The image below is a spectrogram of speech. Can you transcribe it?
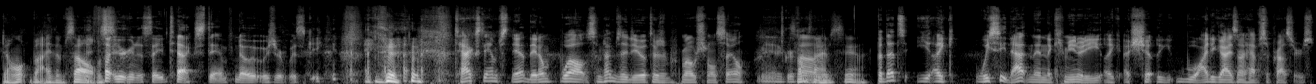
don't buy I themselves. thought you were going to say tax stamp. No, it was your whiskey. tax stamps. Yeah, they don't. Well, sometimes they do if there's a promotional sale. yeah, Griffin. Sometimes, yeah. But that's like we see that in the community like a shit. Why do you guys not have suppressors?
